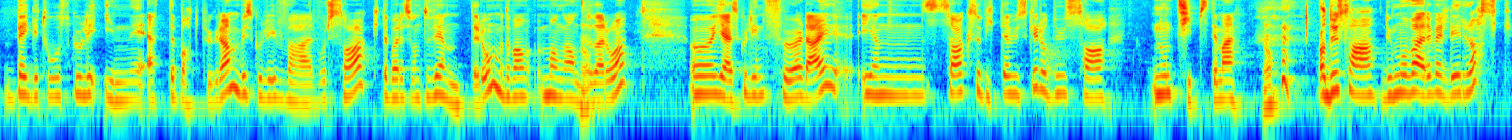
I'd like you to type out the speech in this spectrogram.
Begge to skulle inn i et debattprogram. Vi skulle i hver vår sak. Det var et sånt venterom. Det var mange andre der òg. Jeg skulle inn før deg i en sak, så vidt jeg husker, og du sa noen tips til meg. Ja. Og du sa du må være veldig rask.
